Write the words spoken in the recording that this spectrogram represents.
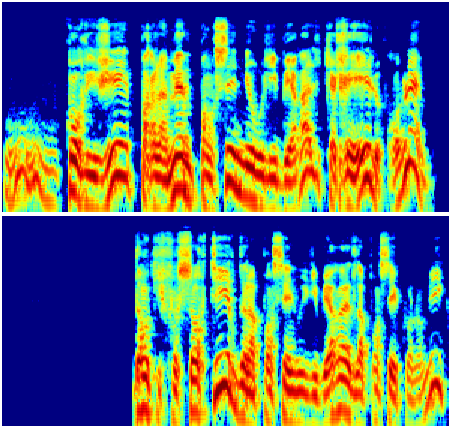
ou corrigé par la même pensée néolibérale qui a créé le problème. Donc il faut sortir de la pensée néolibérale et de la pensée économique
